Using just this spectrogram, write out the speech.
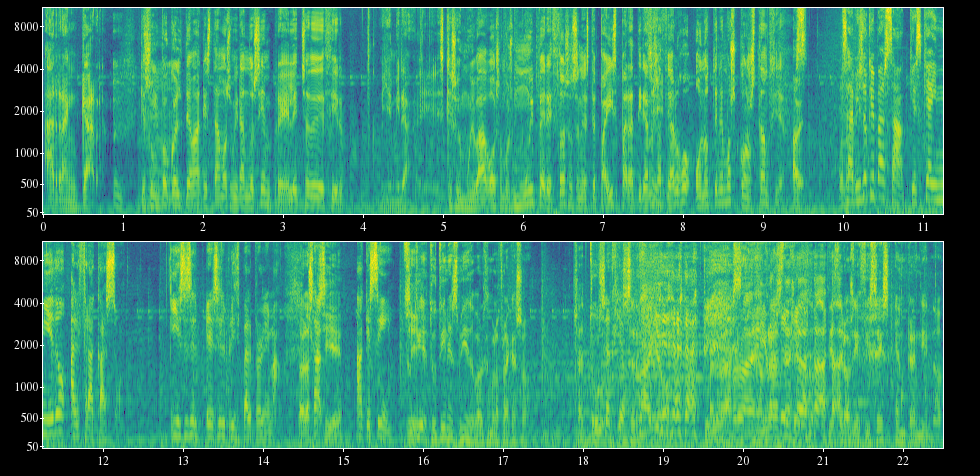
arrancar, que es un poco el tema que estamos mirando siempre, el hecho de decir, oye, mira, es que soy muy vago, somos muy perezosos en este país para tirarnos Sí. hacia algo o no tenemos constancia. A ver, ¿Sabéis lo que pasa? Que es que hay miedo al fracaso. Y ese es el, es el principal problema. La verdad es que sí, ¿eh? ¿A que sí? ¿Tú, Sí. ti- tú tienes miedo, por ejemplo, al fracaso? O sea, tú, Sergio. Ah, yo. que llevas, llevas desde los 16 emprendiendo.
